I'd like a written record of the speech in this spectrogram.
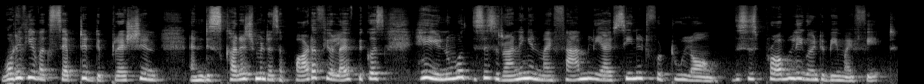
What if you've accepted depression and discouragement as a part of your life because, hey, you know what? This is running in my family. I've seen it for too long. This is probably going to be my fate.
